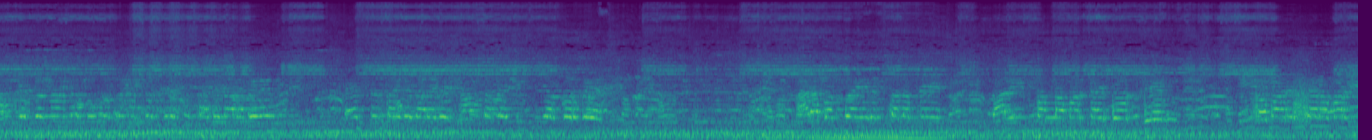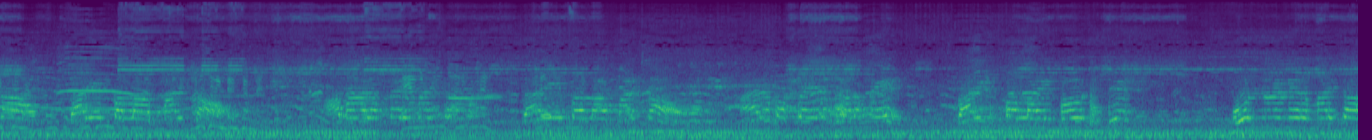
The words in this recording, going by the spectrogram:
আজকের জন্য দাঁড়াবেন সাইডে দাঁড়াবেন রাস্তাটা ক্লিয়ার করবেন আরাফাত ভাইয়ের সালামে দাড়ি পাল্লা মার্কায় ভোট দেন সবার সেরা মার্কা দাড়ি পাল্লা মার্কা আমার আপনার মার্কা দাড়ি পাল্লা মার্কা ভাইয়ের সালামে দাড়ি পাল্লায় ভোট দেন উন্নয়নের মার্কা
